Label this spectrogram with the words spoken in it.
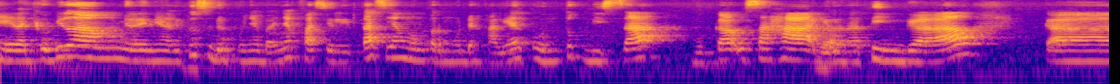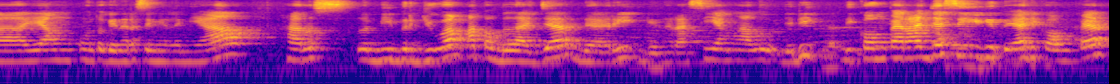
ya tadi aku bilang milenial itu sudah punya banyak fasilitas yang mempermudah kalian untuk bisa buka usaha Ya. gitu nah tinggal ke- yang untuk generasi milenial harus lebih berjuang atau belajar dari generasi yang lalu jadi Ya. di compare aja sih gitu ya di compare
